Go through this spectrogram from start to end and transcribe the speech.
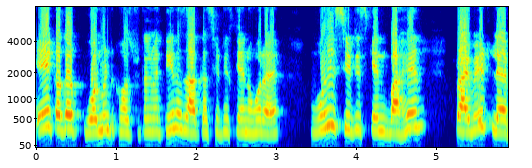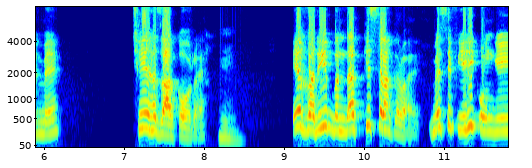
एक अगर गवर्नमेंट हॉस्पिटल में तीन हज़ार का सीटी स्कैन हो रहा है वही सीटी स्कैन बाहर प्राइवेट लैब में छह हज़ार का हो रहा है। हम्म। एक गरीब बंदा किस तरह करवाए? मैं सिर्फ़ यही कहूँगी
